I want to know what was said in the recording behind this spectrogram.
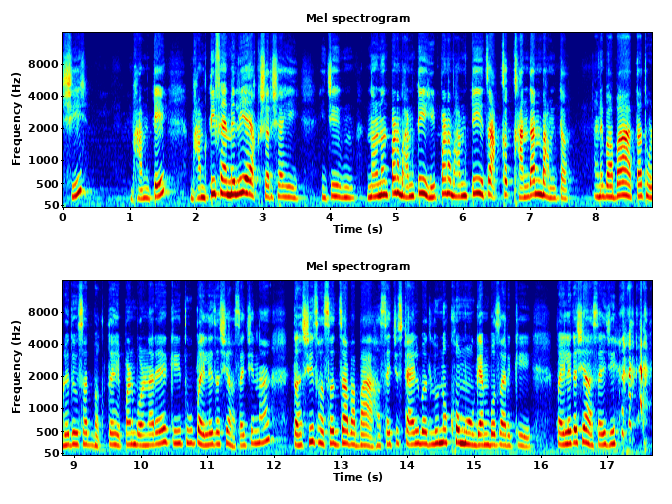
शी भामटे भामटी फॅमिली आहे अक्षरशः ही. हिची नणंद पण भामटी ही पण भामटी हिचं अख्खं खानदान भामटं. आणि बाबा आता थोडे दिवसात भक्त हे पण बोलणार आहे की तू पहिले जशी हसायची ना तशीच हसत जा बाबा. हसायची स्टाईल बदलू नको मोगॅम्बोसारखी पहिले कशी हसायची?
